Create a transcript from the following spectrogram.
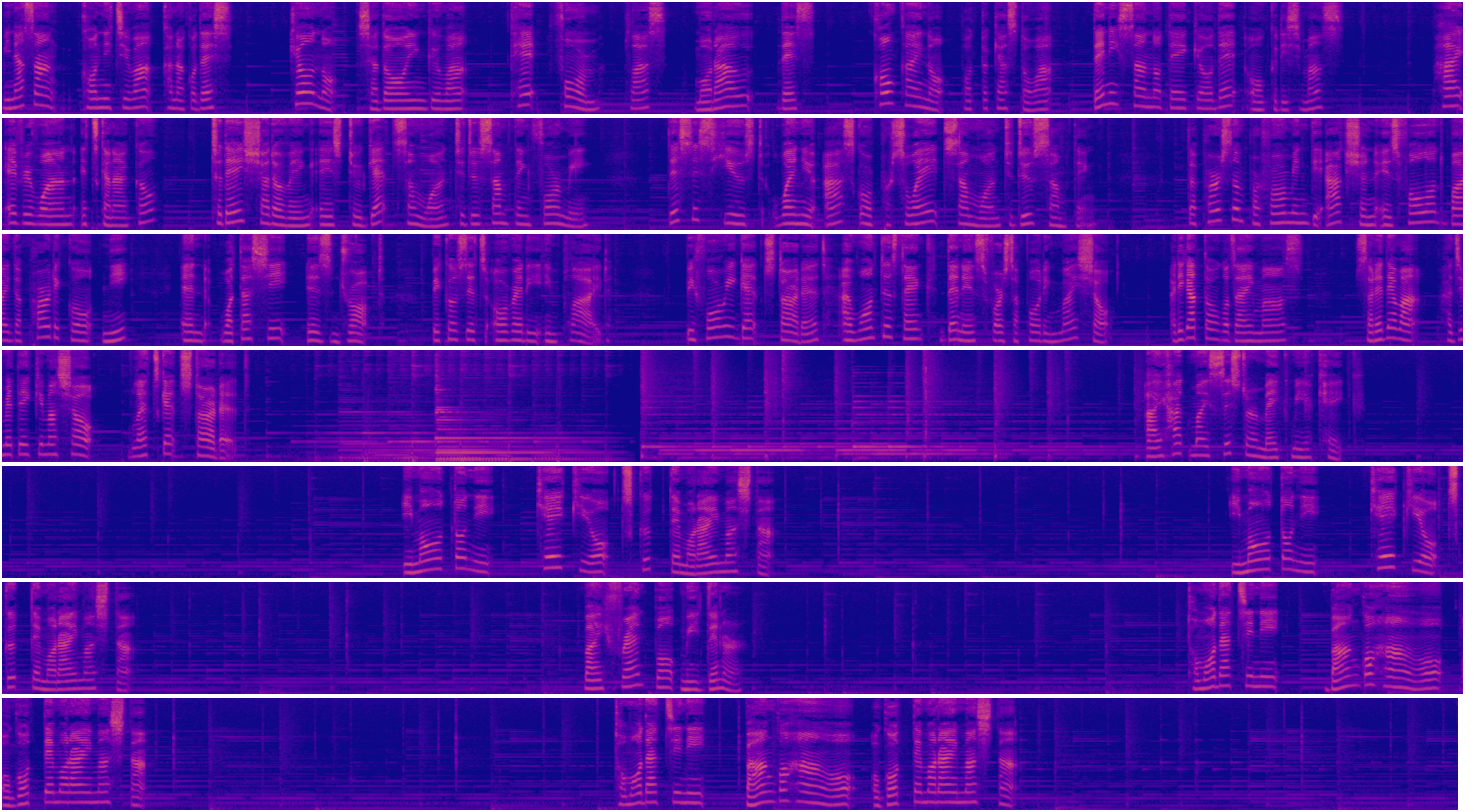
皆さん、こんにちは、かなこです。今日のシャドーイングは、手 form plus もらうです。今回のポッドキャストは、デニスさんの提供でお送りします。Hi everyone, it's Kanako. Today's shadowing is to get someone to do something for me. This is used when you ask or persuade someone to do something. The person performing the action is followed by the particle ni and watashi is dropped because it's already implied. Before we get started, I want to thank Dennis for supporting my show. ありがとうございます。それでは始めていきましょう。Let's get started. I had my sister make me a cake. 妹にケーキを作ってもらいました。妹にケーキを作ってもらいました。My friend bought me dinner. 友達に晩ご飯をおごってもらいました。友達に晩ご飯をおごってもらいました。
